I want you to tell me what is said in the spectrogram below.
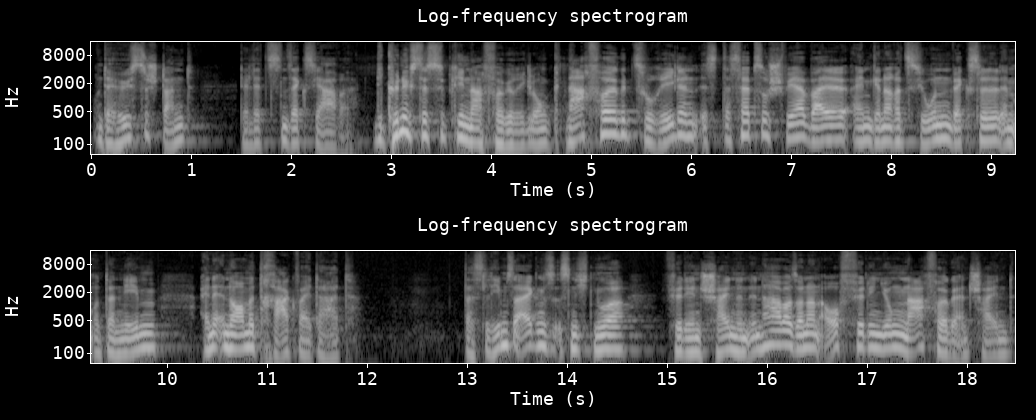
Und der höchste Stand der letzten sechs Jahre. Die Königsdisziplin Nachfolgeregelung. Nachfolge zu regeln ist deshalb so schwer, weil ein Generationenwechsel im Unternehmen eine enorme Tragweite hat. Das Lebensereignis ist nicht nur für den scheidenden Inhaber, sondern auch für den jungen Nachfolger entscheidend.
